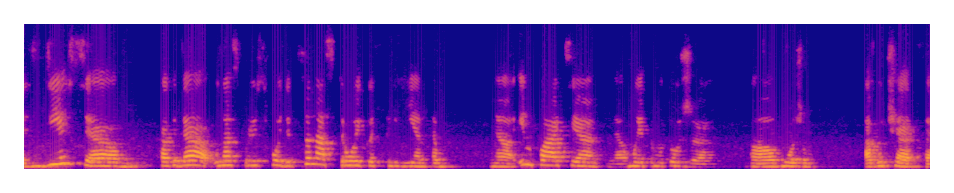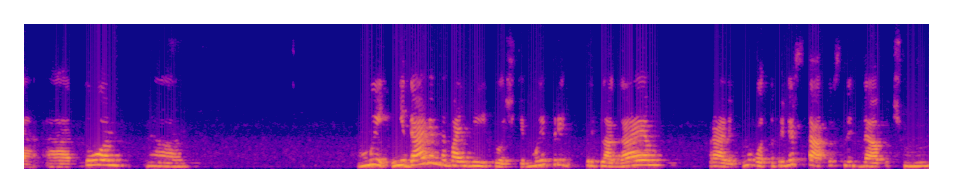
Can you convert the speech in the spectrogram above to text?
здесь, а, когда у нас происходит сонастройка с клиентом, эмпатия, мы этому тоже можем обучаться, то мы не давим на больные точки, мы предлагаем правильно. Ну вот, например, статусность, да, почему?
